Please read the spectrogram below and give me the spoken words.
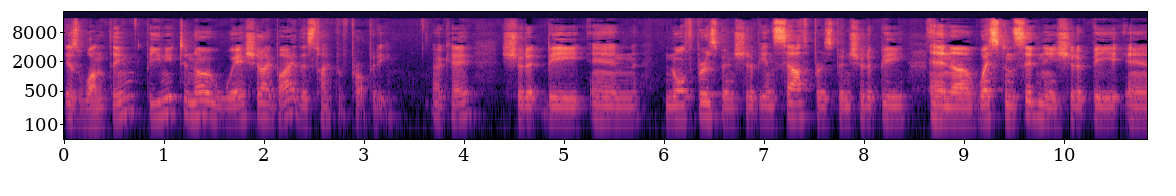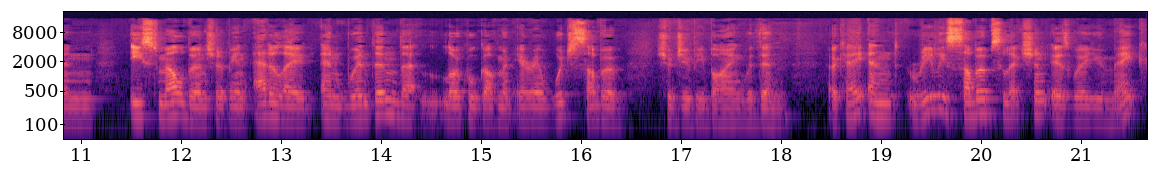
is one thing, but you need to know where should I buy this type of property, okay? Should it be in North Brisbane? Should it be in South Brisbane? Should it be in uh, Western Sydney? Should it be in East Melbourne? Should it be in Adelaide? And within that local government area, which suburb should you be buying within? Okay, and really suburb selection is where you make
